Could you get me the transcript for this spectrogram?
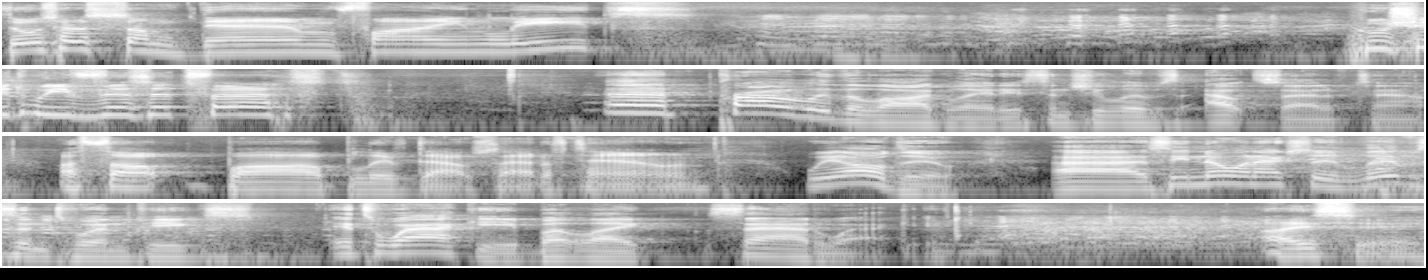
Those are some damn fine leads. Who should we visit first? Eh, probably the log lady, since she lives outside of town. I thought Bob lived outside of town. We all do. Uh, see, no one actually lives in Twin Peaks. It's wacky, but like sad wacky. I see.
